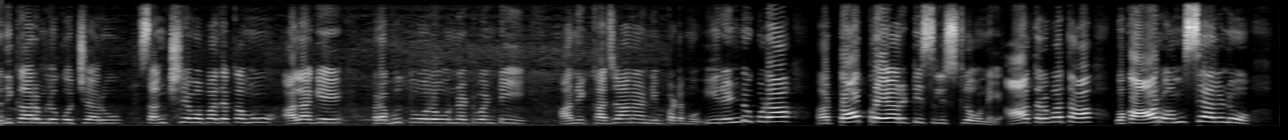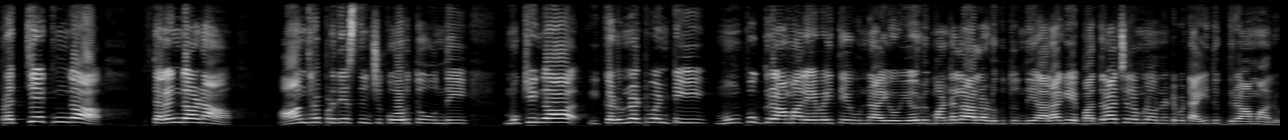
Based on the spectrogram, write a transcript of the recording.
అధికారంలోకి వచ్చారు. సంక్షేమ పథకము అలాగే ప్రభుత్వంలో ఉన్నటువంటి అని ఖజానా నింపడము ఈ రెండు కూడా టాప్ ప్రయారిటీస్ లిస్ట్లో ఉన్నాయి. ఆ తర్వాత ఒక ఆరు అంశాలను ప్రత్యేకంగా తెలంగాణ ఆంధ్రప్రదేశ్ నుంచి కోరుతూ ఉంది. ముఖ్యంగా ఇక్కడ ఉన్నటువంటి ముంపు గ్రామాలు ఏవైతే ఉన్నాయో ఏడు మండలాలు అడుగుతుంది. అలాగే భద్రాచలంలో ఉన్నటువంటి ఐదు గ్రామాలు.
